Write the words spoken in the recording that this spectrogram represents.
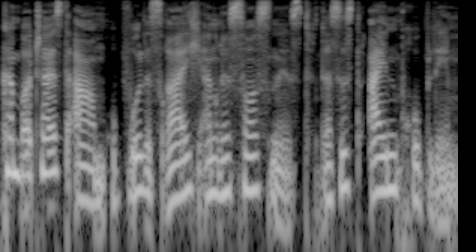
Kambodscha ist arm, obwohl es reich an Ressourcen ist. Das ist ein Problem.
